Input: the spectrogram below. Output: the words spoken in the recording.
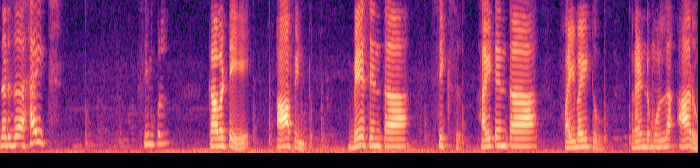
That is a height simple కాబట్టి హాఫ్ ఇంటూ. బేస్ ఎంత? సిక్స్. హైట్ ఎంత? Five by two. రెండు ముళ్ళ ఆరు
